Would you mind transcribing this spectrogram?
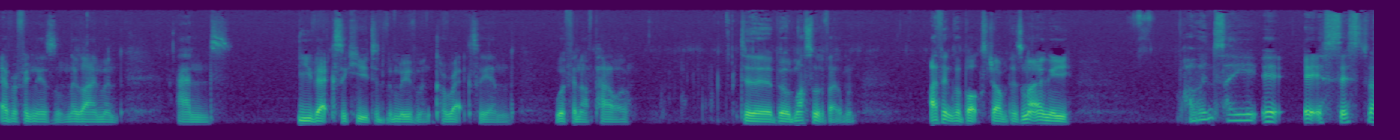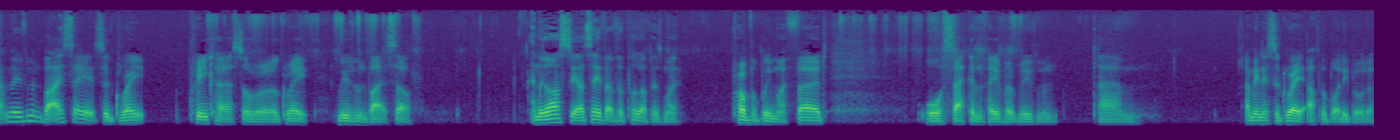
everything is in alignment, and you've executed the movement correctly and with enough power to build muscle development. I think the box jump is not only, I wouldn't say it, it assists that movement, but I say it's a great precursor or a great movement by itself. And lastly, I'd say that the pull up is my probably my third or second favorite movement. Um, I mean, it's a great upper body builder,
